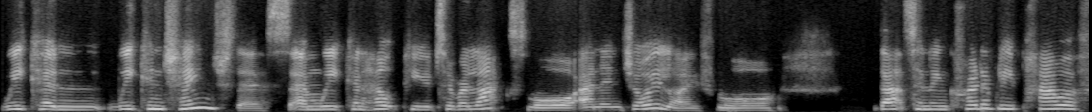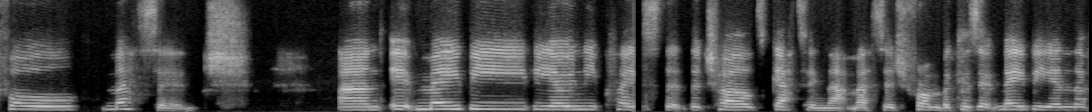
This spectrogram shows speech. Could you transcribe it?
we can we can change this and we can help you to relax more and enjoy life more that's an incredibly powerful message. And it may be the only place that the child's getting that message from because it may be in the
